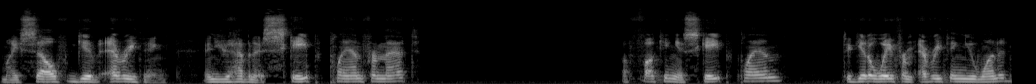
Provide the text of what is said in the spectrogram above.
myself, give everything and you have an escape plan from that? A fucking escape plan to get away from everything you wanted?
